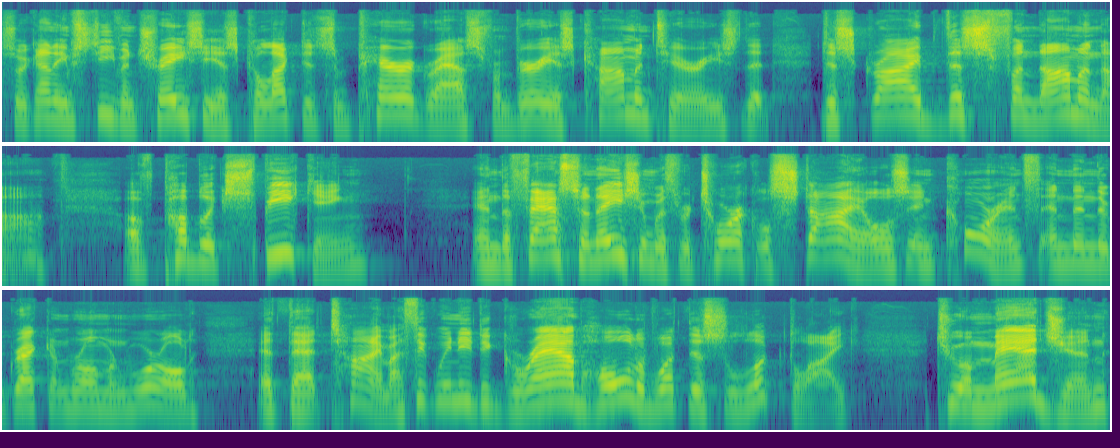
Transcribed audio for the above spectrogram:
So, a guy named Stephen Tracy has collected some paragraphs from various commentaries that describe this phenomena of public speaking and the fascination with rhetorical styles in Corinth and then the Greek and Roman world at that time. I think we need to grab hold of what this looked like to imagine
